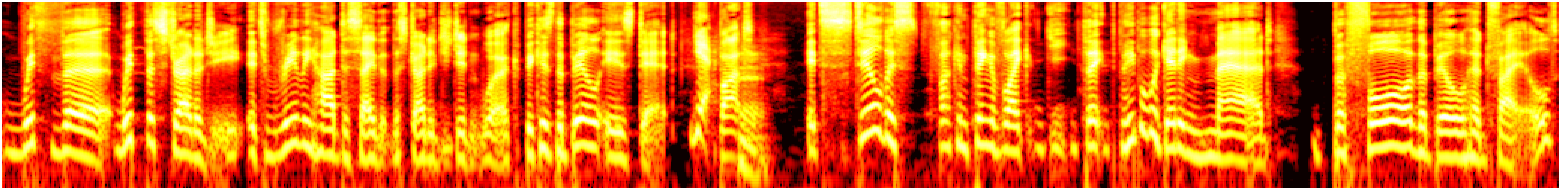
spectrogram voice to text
with the with the strategy, it's really hard to say that the strategy didn't work because the bill is dead. Yeah. but hmm. It's still this fucking thing of like they, people were getting mad before the bill had failed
